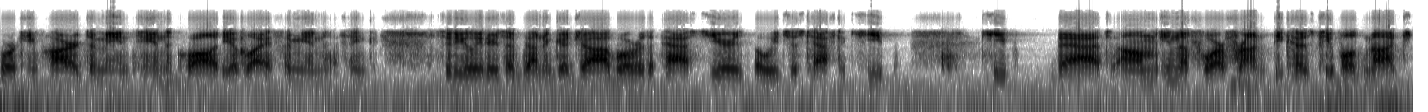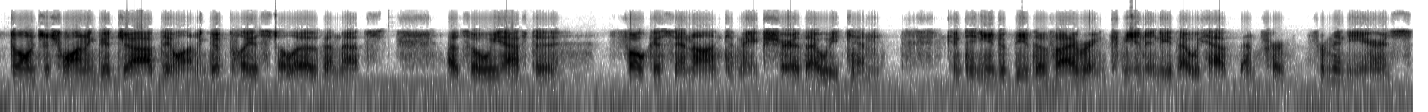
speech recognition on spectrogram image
working hard to maintain the quality of life. I mean, I think city leaders have done a good job over the past years, but we just have to keep keep that um, in the forefront because people not don't just want a good job; they want a good place to live, and that's that's what we have to focus in on to make sure that we can continue to be the vibrant community that we have been for for many years.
